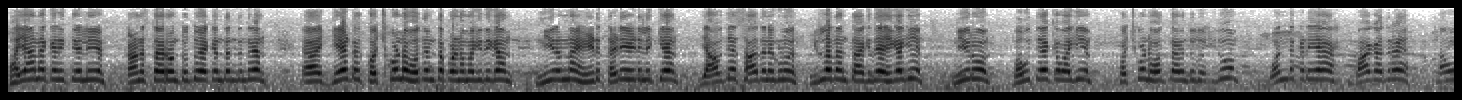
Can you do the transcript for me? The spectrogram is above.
ಭಯಾನಕ ರೀತಿಯಲ್ಲಿ ಕಾಣಿಸ್ತಾ ಇರುವಂಥದ್ದು ಯಾಕಂತಂದರೆ ಗೇಟ್ ಕೊಚ್ಕೊಂಡು ಹೋದಂಥ ಪರಿಣಾಮ ಇದೀಗ ನೀರನ್ನು ಹಿಡಿ, ತಡೆ ಹಿಡಲಿಕ್ಕೆ ಯಾವುದೇ ಸಾಧನಗಳು ಇಲ್ಲದಂತಾಗಿದೆ. ಹೀಗಾಗಿ ನೀರು ಬಹುತೇಕವಾಗಿ ಕೊಚ್ಕೊಂಡು ಹೋಗ್ತಾ ಇರುವಂಥದ್ದು ಇದು ಒಂದು ಕಡೆಯ ಭಾಗ ಆದರೆ ನಾವು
